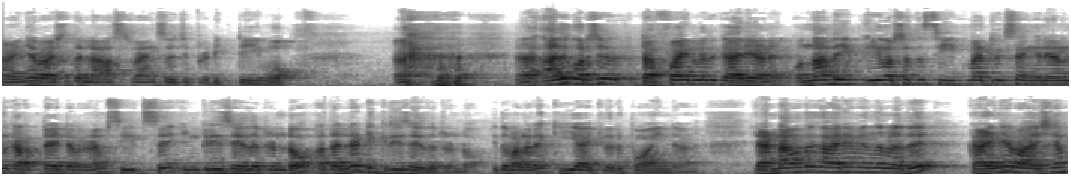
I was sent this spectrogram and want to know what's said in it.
കഴിഞ്ഞ പ്രാവശ്യത്തെ ലാസ്റ്റ് റാങ്ക്സ് വെച്ച് പ്രിഡിക്ട് ചെയ്യുമോ? അത് കുറച്ച് ടഫായിട്ടുള്ള ഒരു കാര്യമാണ്. ഒന്നാമത് ഈ- വർഷത്തെ സീറ്റ് മാട്രിക്സ് എങ്ങനെയാണെന്ന് കറക്റ്റ് ആയിട്ട് അറിയണം. സീറ്റ്സ് ഇൻക്രീസ് ചെയ്തിട്ടുണ്ടോ? അതല്ല ഡിക്രീസ് ചെയ്തിട്ടുണ്ടോ? ഇത് വളരെ കീ ആയിട്ടുള്ള ഒരു പോയിന്റ് ആണ്. രണ്ടാമത്തെ കാര്യം എന്നുള്ളത് കഴിഞ്ഞ പ്രാവശ്യം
